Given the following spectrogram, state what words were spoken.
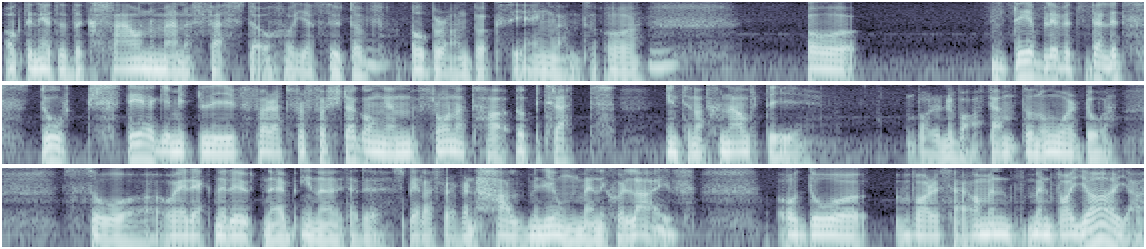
Och den heter The Clown Manifesto och getts ut av Oberon Books i England. Och, och det blev ett väldigt stort steg i mitt liv för att för första gången från att ha uppträtt internationellt i vad det nu var, 15 år då. Så, och jag räknade ut när, innan jag hade spelat för över en halv miljon människor live. Och då var det så här, ja, men, men vad gör jag?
